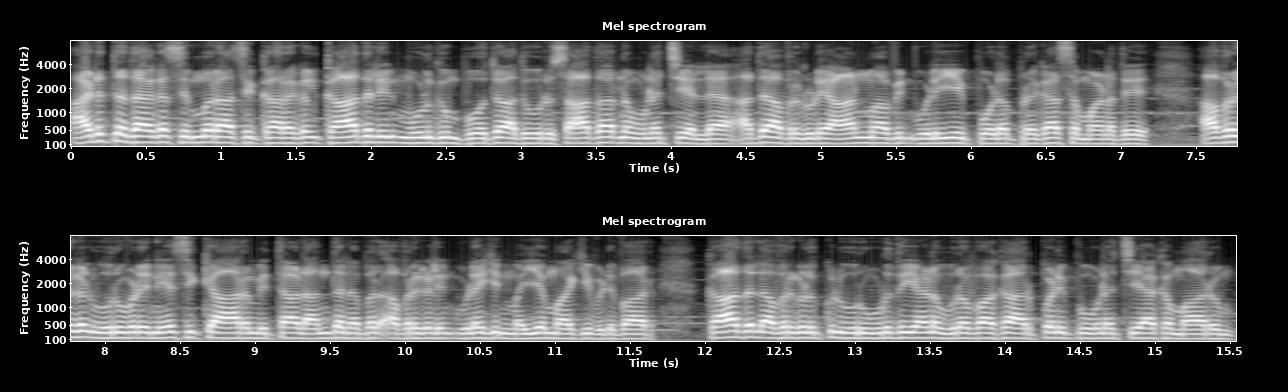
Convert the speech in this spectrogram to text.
அடுத்ததாக சிம்ம ராசிக்காரர்கள் காதலில் மூழ்கும் போது அது ஒரு சாதாரண உணர்ச்சி அல்ல. அது அவர்களுடைய ஆன்மாவின் ஒளியைப் போல பிரகாசமானது. அவர்கள் ஒருவரை நேசிக்க ஆரம்பித்தால் அந்த நபர் அவர்களின் உலகின் மையமாகி விடுவார். காதல் அவர்களுக்குள் ஒரு உறுதியான உறவாக அர்ப்பணிப்பு உணர்ச்சியாக மாறும்.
